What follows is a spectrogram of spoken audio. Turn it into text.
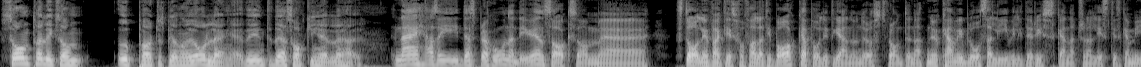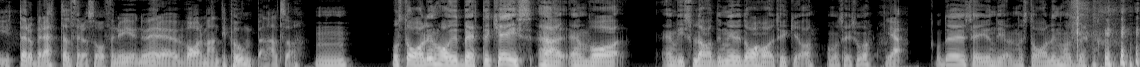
sånt har liksom upphört att spela någon roll längre. Det är inte det saken gäller här. Nej, alltså i desperationen, det är ju en sak som eh, Stalin faktiskt får falla tillbaka på lite grann under östfronten. Att nu kan vi blåsa liv i lite ryska nationalistiska myter och berättelser och så. För nu, nu är det var man till pumpen alltså. Mm. Och Stalin har ju ett bättre case här än vad en viss Vladimir idag har tycker jag. Om man säger så. Ja. Och det säger ju en del när Stalin har ett bättre.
